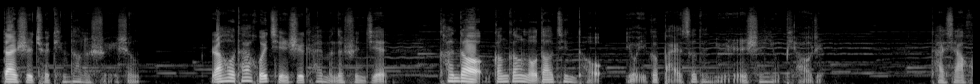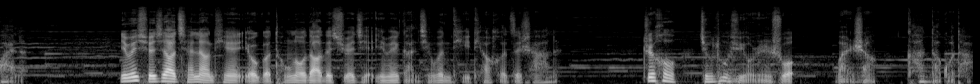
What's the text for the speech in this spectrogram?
但是却听到了水声。然后他回寝室开门的瞬间，看到刚刚楼道尽头有一个白色的女人身影飘着，他吓坏了，因为学校前两天有个同楼道的学姐因为感情问题跳河自杀了，之后就陆续有人说晚上看到过她。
